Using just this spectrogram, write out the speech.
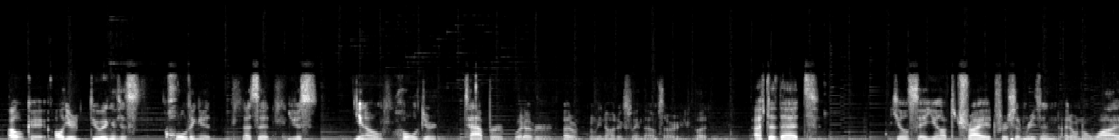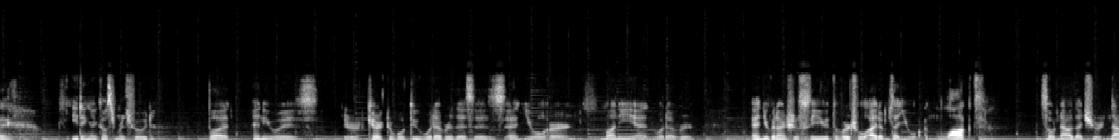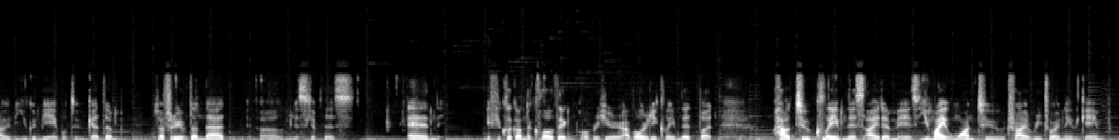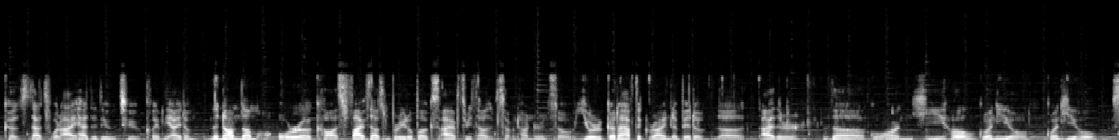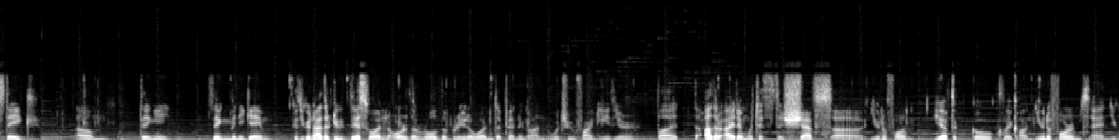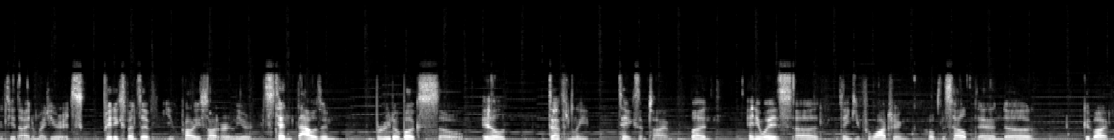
oh okay, all you're doing is just holding it that's it. You just, you know, hold your tap or whatever. I don't really know how to explain that, I'm sorry. But after that, he'll say you'll have to try it for some reason. I don't know why. Eating a customer's food. But anyways, your character will do whatever this is and you will earn money and whatever. And you can actually see the virtual items that you unlocked. So now that you're now you can be able to get them. So after you've done that, uh, let me just skip this. And if you click on the clothing over here I've already claimed it but how to claim this item is you might want to try rejoining the game because that's what I had to do to claim the item. The Nom Nom Aura costs 5,000 burrito bucks, I have 3,700 so you're gonna have to grind a bit of the either the Guanhiho, Guanhiho, Guanhiho steak um, thingy thing mini game because you can either do this one or the roll the burrito one, depending on which you find easier. But the other item, which is the chef's uh, uniform, you have to go click on uniforms and you can see the item right here. It's pretty expensive. You probably saw it earlier. It's 10,000 burrito bucks, so it'll definitely take some time. But anyways, uh, thank you for watching. Hope this helped and uh, goodbye.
